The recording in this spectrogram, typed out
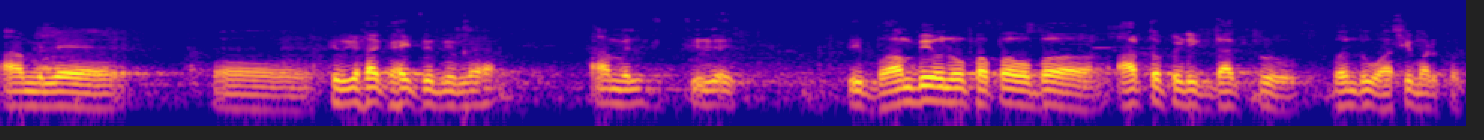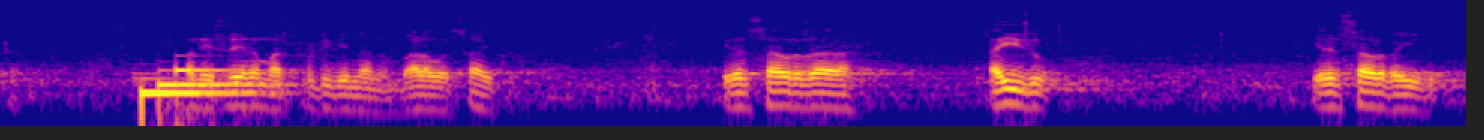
ಆಮೇಲೆ ತಿರುಗಾಡಕ್ಕಾಯ್ತಿರ್ಲಿಲ್ಲ ಆಮೇಲೆ ಈ ಬಾಂಬೆಯವನು ಪಾಪ ಒಬ್ಬ ಆರ್ಥೋಪೆಡಿಕ್ ಡಾಕ್ಟ್ರು ಬಂದು ವಾಸಿ ಮಾಡಿಕೊಟ್ಟ. ಅವನ ಹೆಸರೇನೋ ಮರ್ತ್ಬಿಟ್ಟಿದ್ದೀನಿ ನಾನು. ಭಾಳ ವರ್ಷ ಆಯಿತು. ಎರಡು ಸಾವಿರದ ಐದು. ಎರಡು ಸಾವಿರದ ಐದು.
